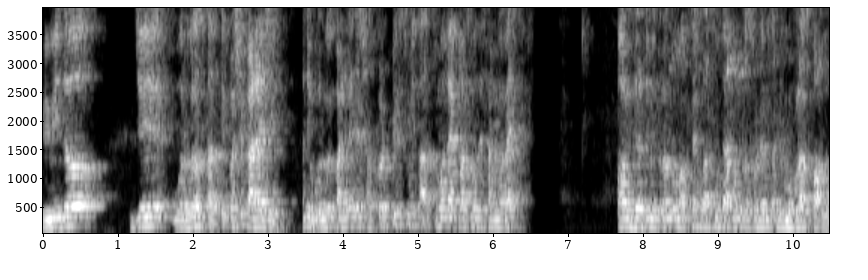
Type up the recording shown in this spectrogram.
विविध जे वर्ग असतात ते कसे काढायचे आणि वर्ग काढण्याच्या शॉर्टकट ट्रिक्स मी आज तुम्हाला या क्लासमध्ये सांगणार आहे. हा विद्यार्थी मित्रांनो मागच्या क्लासमध्ये आपण कसोड्यांचा डेमो क्लास पाहिला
